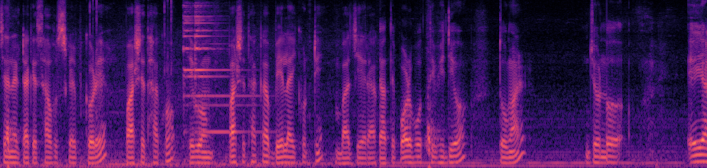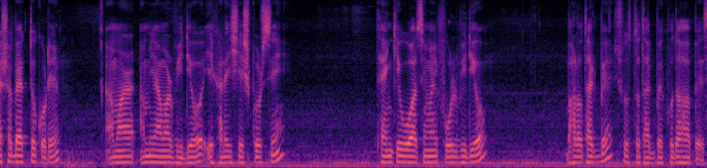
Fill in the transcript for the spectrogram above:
চ্যানেলটাকে সাবস্ক্রাইব করে পাশে থাকো এবং পাশে থাকা বেল আইকনটি বাজিয়ে রাখ। যাতে পরবর্তী ভিডিও তোমার জন্য এই আশা ব্যক্ত করে আমার, আমি আমার ভিডিও এখানেই শেষ করছি। Thank you watching my full video ভালো থাকবে, সুস্থ থাকবে, খুদা হাফেজ।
